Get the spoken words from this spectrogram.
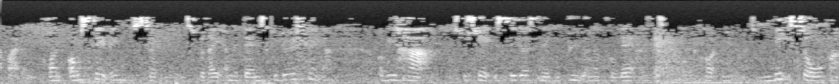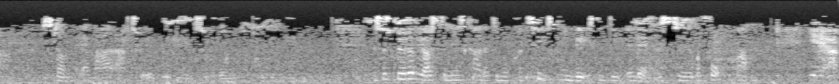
arbejder med grøn omstilling, så vi inspirerer med danske løsninger. Og vi har sociale sikkerhedsnet i byerne på landet, der skal holde hånden de mest sårbare, som er meget aktuelt i den til grund af covid-19. Men så støtter vi også det menneskerettighed og demokrati som en væsentlig del af landets øh, reformprogram. Ja, og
